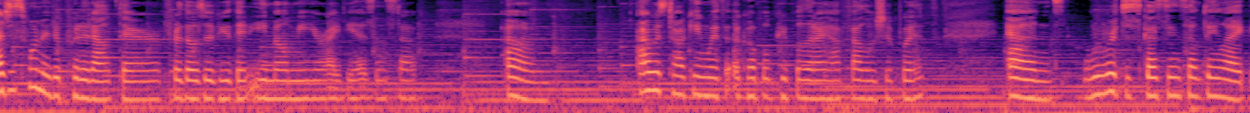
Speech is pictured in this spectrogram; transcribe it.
I just wanted to put it out there for those of you that email me your ideas and stuff. Um, I was talking with a couple people that I have fellowship with, and we were discussing something like,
